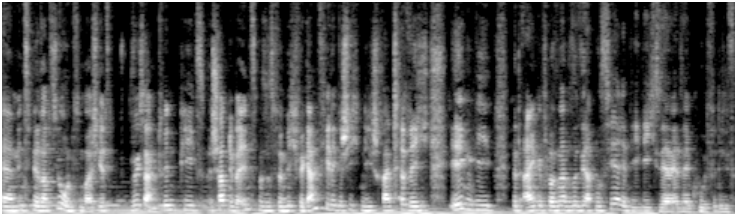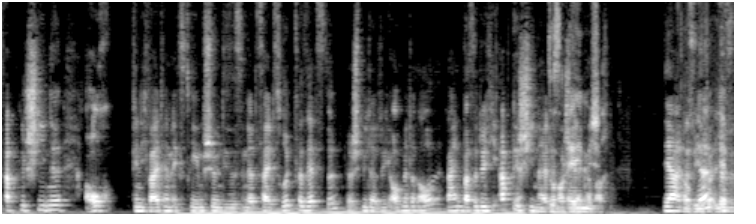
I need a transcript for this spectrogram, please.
ähm, Inspirationen. Zum Beispiel jetzt würde ich sagen, Twin Peaks, Schatten über Innsmouth ist für mich für ganz viele Geschichten, die ich schreibe, tatsächlich irgendwie mit eingeflossen. Einfach so die Atmosphäre, die, die ich sehr, sehr cool finde. Dieses Abgeschiedene, auch finde ich weiterhin extrem schön, dieses in der Zeit zurückversetzte. Das spielt natürlich auch mit rein, was natürlich die Abgeschiedenheit ja, auch noch stärker macht. Ja, das, ja, das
